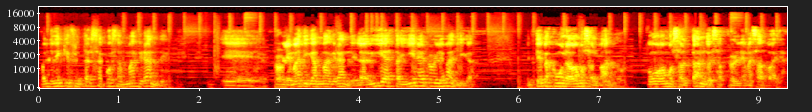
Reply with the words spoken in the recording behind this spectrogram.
Van a tener que enfrentarse a cosas más grandes, eh, problemáticas más grandes. La vida está llena de problemáticas. El tema es cómo la vamos salvando cómo vamos saltando esos problemas, esas vallas.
